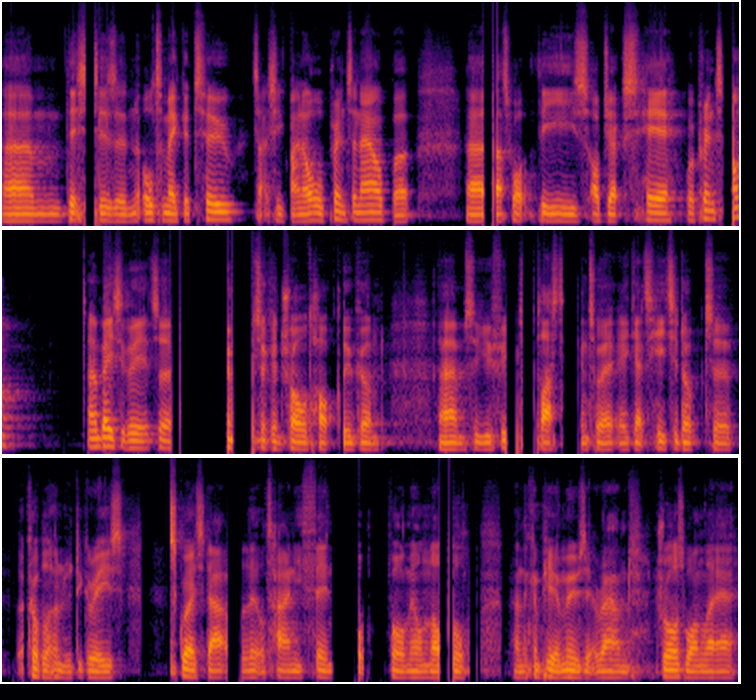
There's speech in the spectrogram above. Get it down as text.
Um, this is an Ultimaker 2. It's actually quite an old printer now, but uh, that's what these objects here were printed on. And basically, it's a, it's a controlled hot glue gun. Um, so you feed plastic into it, it gets heated up to a couple of hundred degrees, squirted out a little tiny thin 4 mil nozzle, and the computer moves it around, draws one layer,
